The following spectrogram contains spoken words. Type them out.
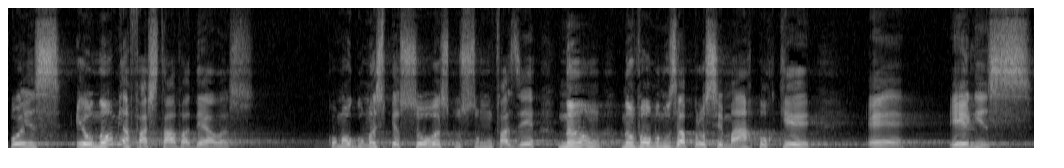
pois eu não me afastava delas, como algumas pessoas costumam fazer. Não, não vamos nos aproximar porque é, eles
